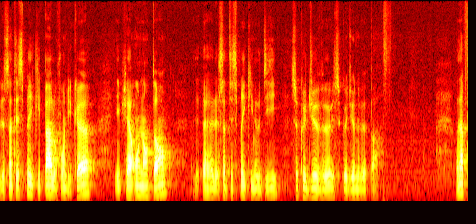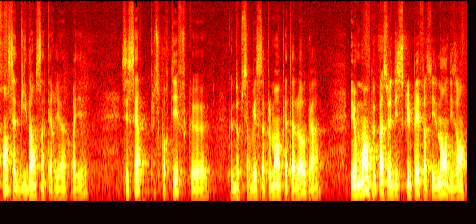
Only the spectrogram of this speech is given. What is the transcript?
le Saint-Esprit qui parle au fond du cœur, et puis on entend euh, le Saint-Esprit qui nous dit ce que Dieu veut et ce que Dieu ne veut pas. On apprend cette guidance intérieure, voyez. C'est certes plus sportif que, que d'observer simplement un catalogue, hein, mais au moins on ne peut pas se disculper facilement en disant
